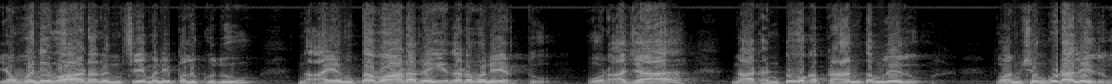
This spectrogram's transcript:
ఎవ్వని వాడనంచేమని పలుకుదు? నాయంత వాడనై నడవనేర్తు ఓ రాజా నాకంటూ ఒక ప్రాంతం లేదు. వంశం కూడా లేదు.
